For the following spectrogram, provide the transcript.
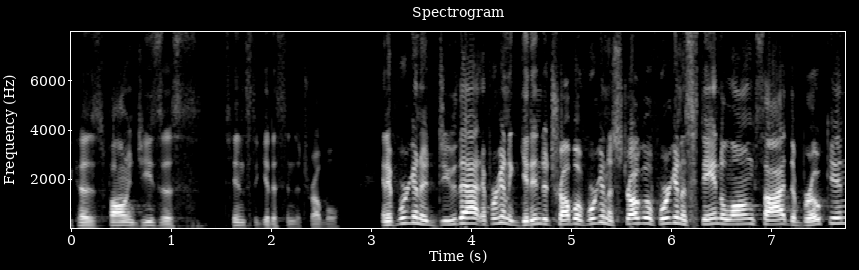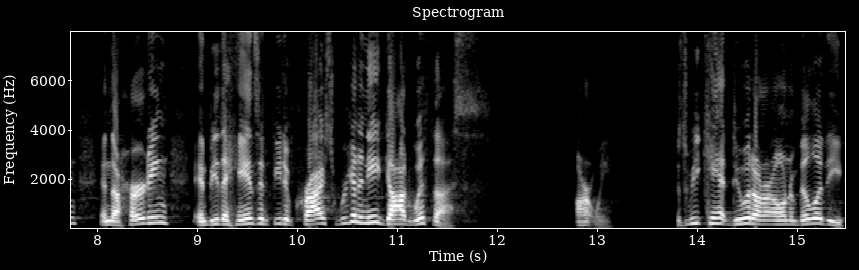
Because following Jesus tends to get us into trouble. And if we're going to do that, if we're going to get into trouble, if we're going to struggle, if we're going to stand alongside the broken and the hurting and be the hands and feet of Christ, we're going to need God with us, aren't we? Because we can't do it on our own ability.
